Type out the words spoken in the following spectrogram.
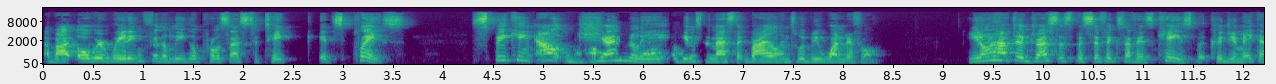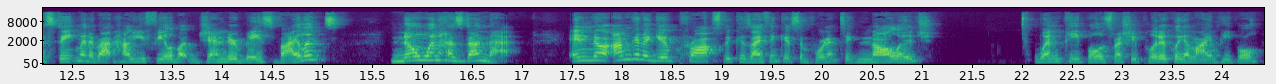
about, oh, we're waiting for the legal process to take its place. Speaking out generally against domestic violence would be wonderful. You don't have to address the specifics of his case, but could you make a statement about how you feel about gender based violence? No one has done that. And you know, I'm going to give props because I think it's important to acknowledge when people, especially politically aligned people,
